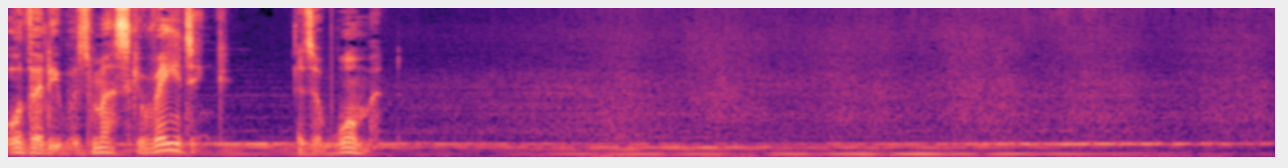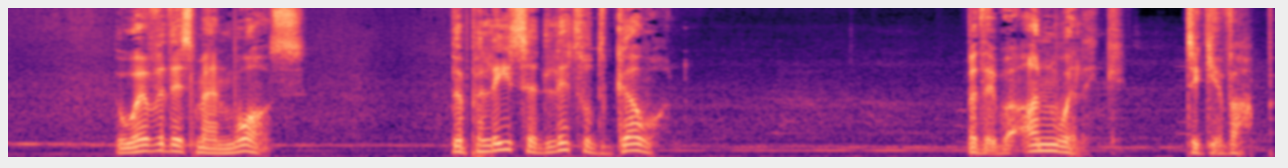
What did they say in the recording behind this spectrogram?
or that he was masquerading as a woman. Whoever this man was, the police had little to go on, but they were unwilling to give up.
